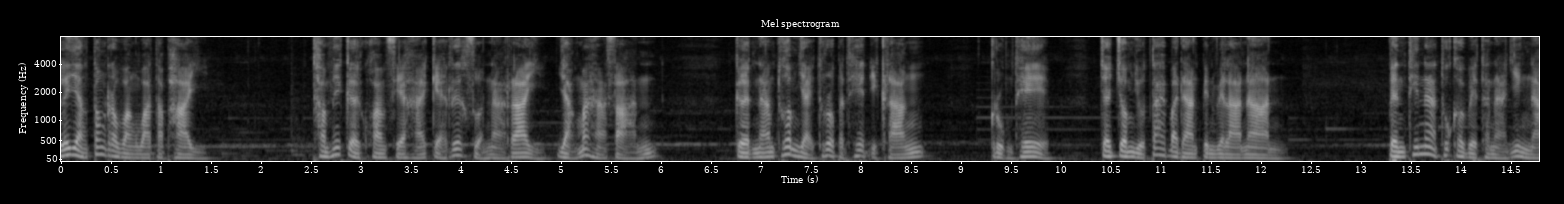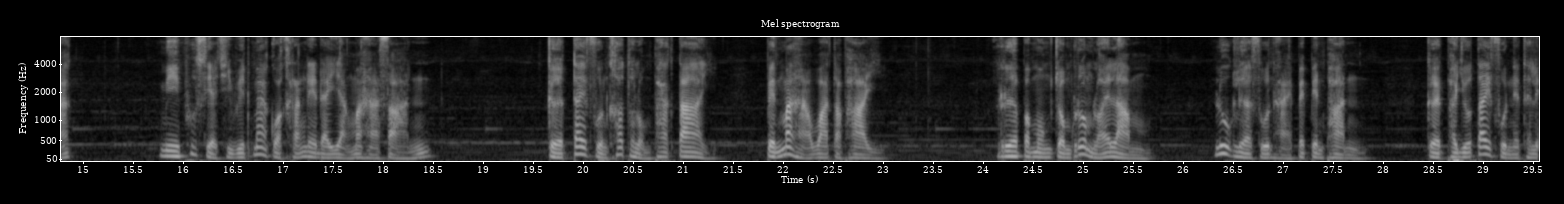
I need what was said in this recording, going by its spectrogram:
และยังต้องระวังวาตภัยทำให้เกิดความเสียหายแก่เรือกสวนนาไร่อย่างมหาศาล เกิดน้ำท่วมใหญ่ทั่วประเทศอีกครั้ง กรุงเทพ จะจมอยู่ใต้บาดาลเป็นเวลานาน เป็นที่น่าทุกขเวทนายิ่งนัก มีผู้เสียชีวิตมากกว่าครั้งใด ๆ อย่างมหาศาล เกิดใต้ฝุ่นเข้าถล่มภาคใต้ เป็นมหาวาตภัย เรือประมงจมร่วมร้อยลำ ลูกเรือสูญหายไปเป็นพัน เกิดพายุใต้ฝุ่นในทะเล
